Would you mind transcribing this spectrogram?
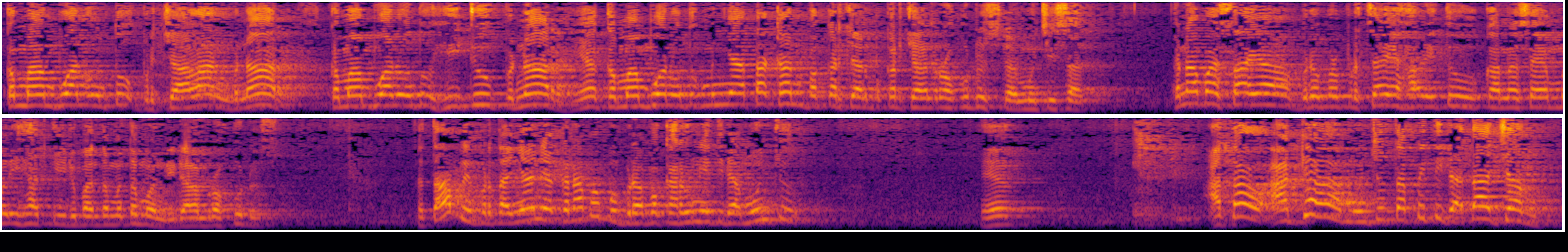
Kemampuan untuk berjalan benar, kemampuan untuk hidup benar, ya, kemampuan untuk menyatakan pekerjaan-pekerjaan Roh Kudus dan mujizat. Kenapa saya benar-benar percaya hal itu? Karena saya melihat kehidupan teman-teman di dalam Roh Kudus. Tetapi pertanyaannya, kenapa beberapa karunia tidak muncul? Ya. Atau ada muncul tapi tidak tajam.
